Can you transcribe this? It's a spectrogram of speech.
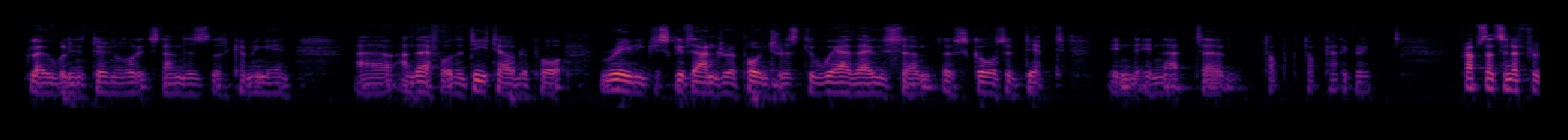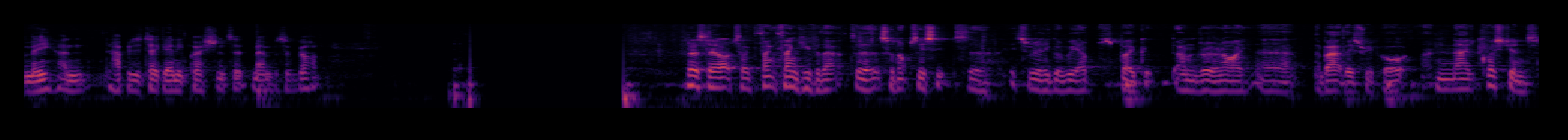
global internal audit standards that are coming in. Uh, and therefore the detailed report really just gives Andrew a pointer as to where those, um, those scores have dipped in, in that um, top, top category. Perhaps that's enough from me and happy to take any questions that members have got. Firstly, I'd like thank, thank you for that uh, synopsis. It's, uh, it's really good. We have spoke, Andrew and I, uh, about this report. And now questions.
